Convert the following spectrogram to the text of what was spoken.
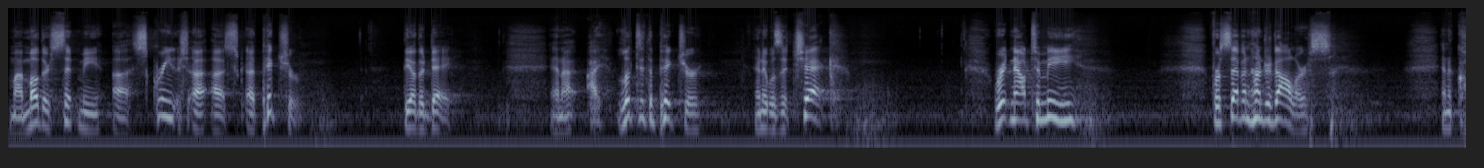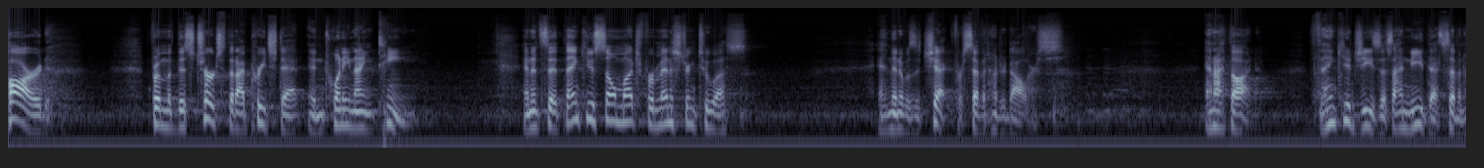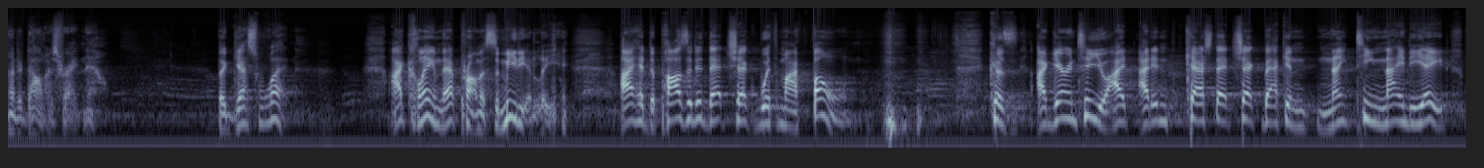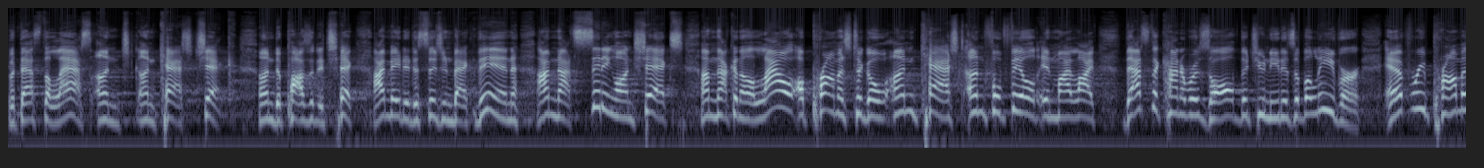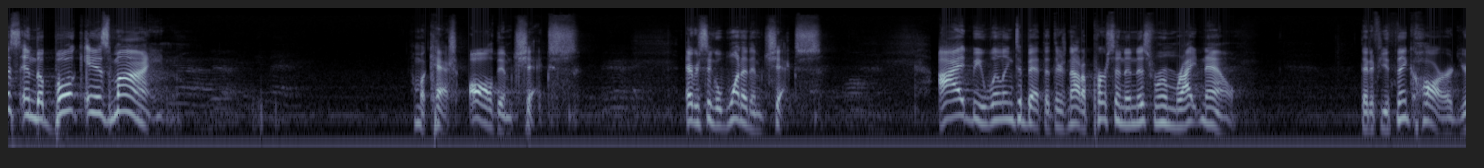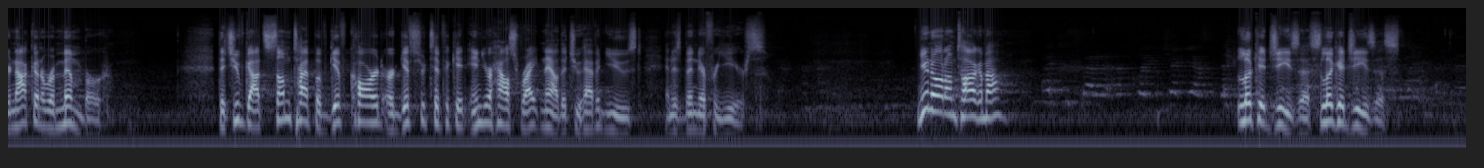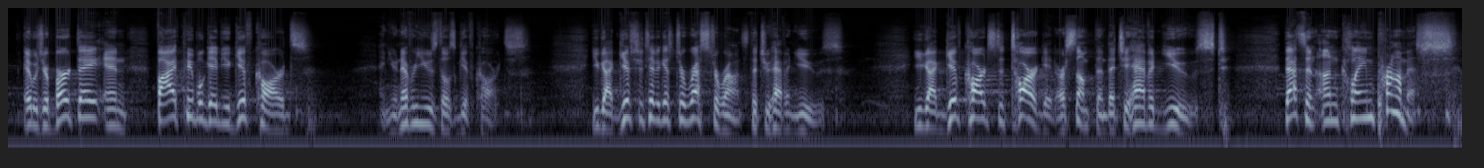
my mother sent me a screen, a, a, a picture the other day, and I, I looked at the picture, and it was a check written out to me for seven hundred dollars, and a card from this church that I preached at in 2019, and it said, "Thank you so much for ministering to us." And then it was a check for seven hundred dollars, and I thought Thank you, Jesus. I need that $700 right now. But guess what? I claimed that promise immediately. I had deposited that check with my phone. Because I guarantee you, I, I didn't cash that check back in 1998, but that's the last un, uncashed check, undeposited check. I made a decision back then. I'm not sitting on checks. I'm not going to allow a promise to go uncashed, unfulfilled in my life. That's the kind of resolve that you need as a believer. Every promise in the book is mine. I'm going to cash all them checks. Every single one of them checks. I'd be willing to bet that there's not a person in this room right now that if you think hard, you're not going to remember that you've got some type of gift card or gift certificate in your house right now that you haven't used and has been there for years. You know what I'm talking about? Look at Jesus. Look at Jesus. It was your birthday, and five people gave you gift cards, and you never use those gift cards. You got gift certificates to restaurants that you haven't used. You got gift cards to Target or something that you haven't used. That's an unclaimed promise.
